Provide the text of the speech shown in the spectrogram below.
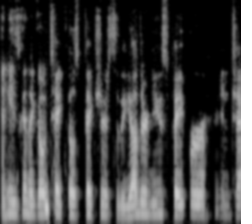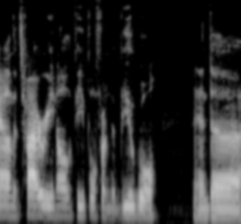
And he's gonna go take those pictures to the other newspaper in town that's hiring all the people from the Bugle, and uh,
